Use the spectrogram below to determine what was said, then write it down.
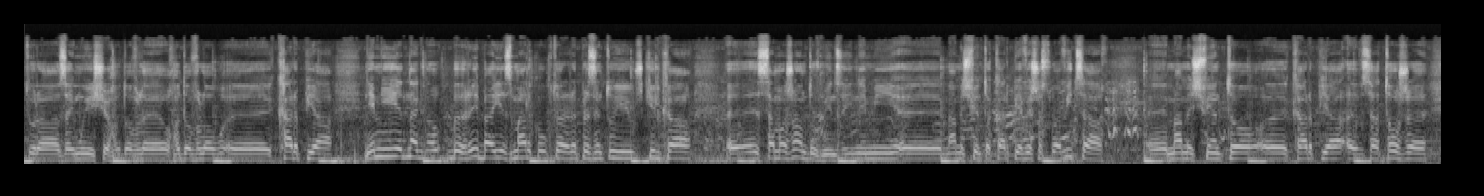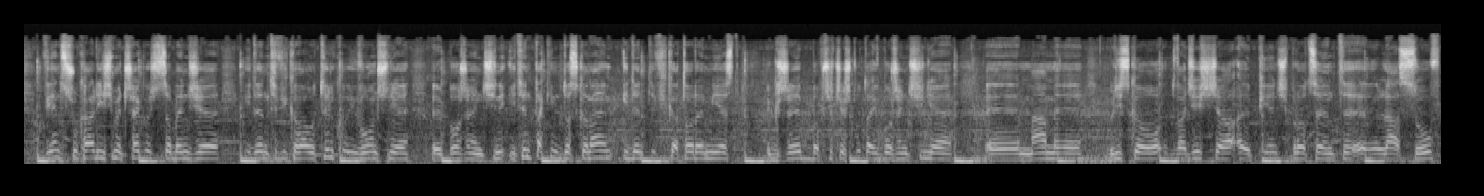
która zajmuje się hodowlę, hodowlą karpia. Niemniej jednak no, ryba jest marką, która reprezentuje już kilka samorządów. Między innymi mamy święto karpia w Wieszosławicach, mamy święto karpia w Zatorze, więc szukaliśmy czegoś, co będzie identyfikowało tylko i wyłącznie e, Bożęcin. I tym takim doskonałym identyfikatorem jest grzyb, bo przecież tutaj w Bożęcinie e, mamy blisko 25% lasów.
